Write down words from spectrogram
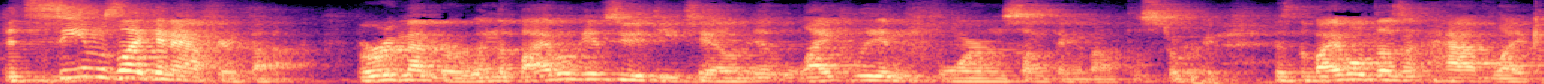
that seems like an afterthought. But remember, when the Bible gives you a detail, it likely informs something about the story. Because the Bible doesn't have like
